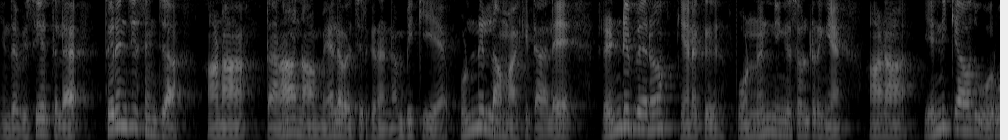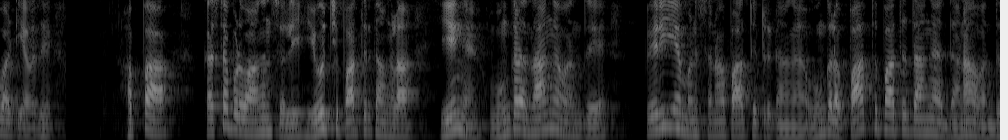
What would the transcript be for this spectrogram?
இந்த விஷயத்தில் தெரிஞ்சு செஞ்சா. ஆனால் தனா நான் மேலே வச்சுருக்கிற நம்பிக்கையை ஒன்றும் இல்லாமல் ஆக்கிட்டாலே ரெண்டு பேரும் எனக்கு பொண்ணுன்னு நீங்கள் சொல்கிறீங்க ஆனால் என்னைக்காவது ஒரு வாட்டியாவது அப்பா கஷ்டப்படுவாங்கன்னு சொல்லி யோசிச்சு பார்த்துருக்காங்களா? ஏங்க உங்களை தாங்க வந்து பெரிய மனுஷனாக பார்த்துட்ருக்காங்க. உங்களை பார்த்து பார்த்து தாங்க தனா வந்து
